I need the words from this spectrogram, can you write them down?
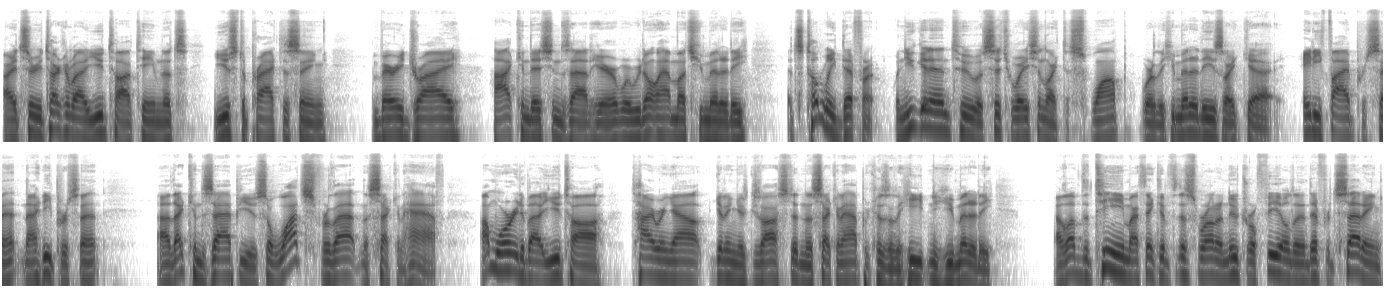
All right, so you're talking about a Utah team that's used to practicing in very dry, hot conditions out here where we don't have much humidity. It's totally different. When you get into a situation like the swamp where the humidity is like uh, 85%, 90%, uh, that can zap you. So watch for that in the second half. I'm worried about Utah tiring out, getting exhausted in the second half because of the heat and humidity. I love the team. I think if this were on a neutral field in a different setting,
